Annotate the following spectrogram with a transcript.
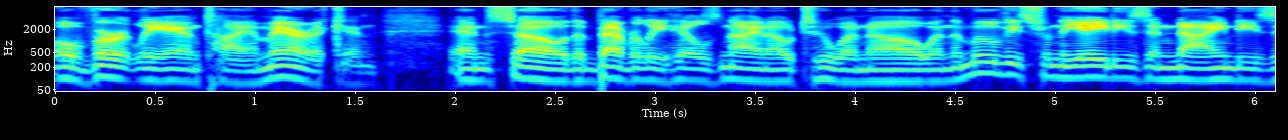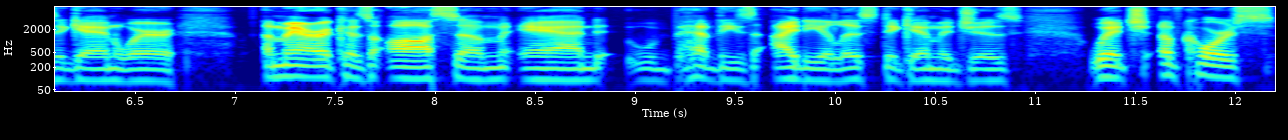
overtly anti American. And so the Beverly Hills 90210 and the movies from the 80s and 90s, again, where America's awesome and have these idealistic images, which, of course,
